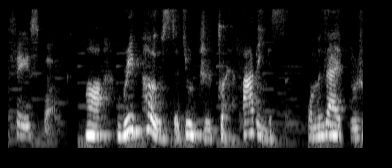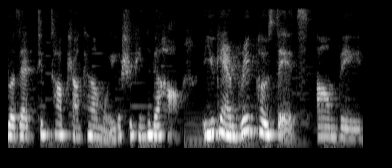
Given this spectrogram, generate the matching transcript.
Facebook. 啊，repost 就指转发的意思。我们在比如说在 TikTok 上看到某一个视频特别好，you can repost it on the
